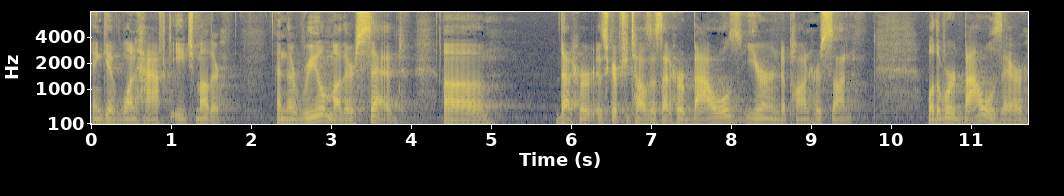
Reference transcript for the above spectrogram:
and give one half to each mother. And the real mother said, uh, that her, the scripture tells us that her bowels yearned upon her son. Well, the word bowels there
